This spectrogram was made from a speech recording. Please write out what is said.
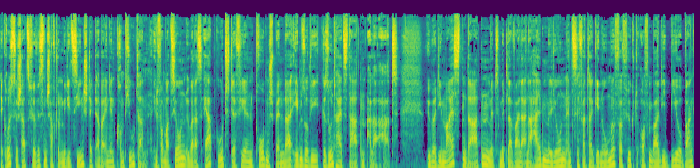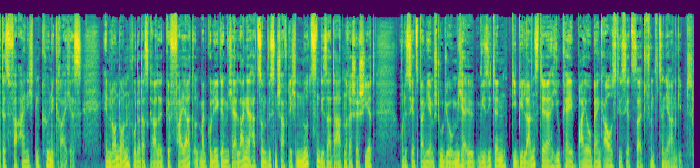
Der größte Schatz für Wissenschaft und Medizin steckt aber in den Computern. Informationen über das Erbgut der vielen Probenspender ebenso wie Gesundheitsdaten aller Art. Über die meisten Daten mit mittlerweile einer halben Million entzifferter Genome verfügt offenbar die Biobank des Vereinigten Königreiches. In London wurde das gerade gefeiert und mein Kollege Michael Lange hat zum wissenschaftlichen Nutzen dieser Daten recherchiert und ist jetzt bei mir im Studio. Michael, wie sieht denn die Bilanz der UK Biobank aus, die es jetzt seit 15 Jahren gibt?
